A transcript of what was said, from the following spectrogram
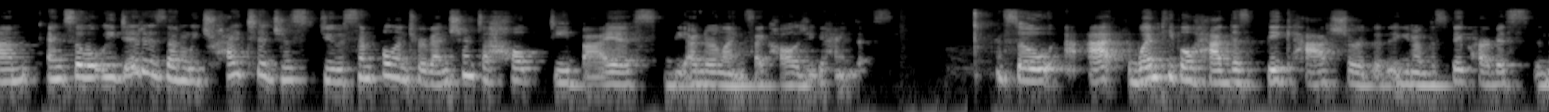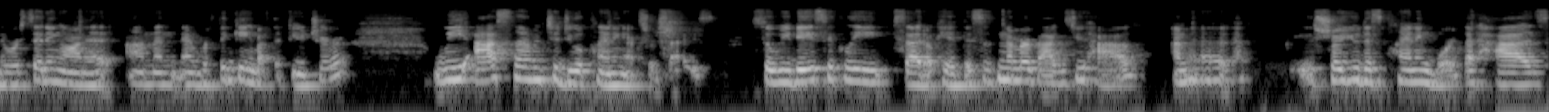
Um, and so what we did is then we tried to just do a simple intervention to help debias the underlying psychology behind this so at, when people had this big cash or the, you know this big harvest and they were sitting on it um, and, and were thinking about the future we asked them to do a planning exercise. So we basically said okay this is the number of bags you have. I'm going to show you this planning board that has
